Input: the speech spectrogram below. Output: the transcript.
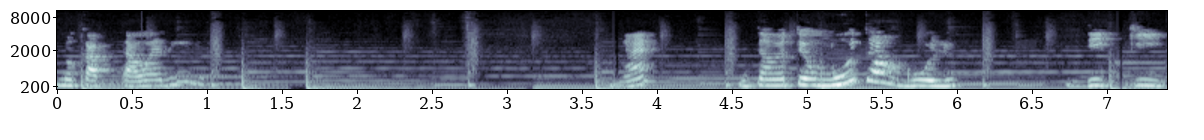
no capital é dinheiro. Né? Então, eu tenho muito orgulho de que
